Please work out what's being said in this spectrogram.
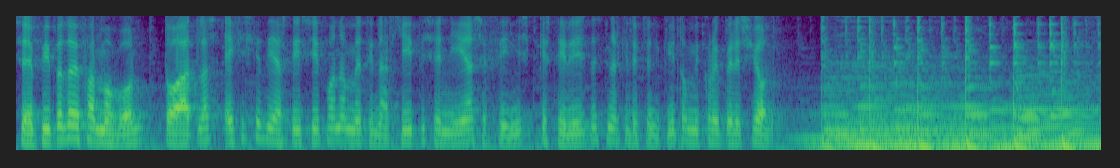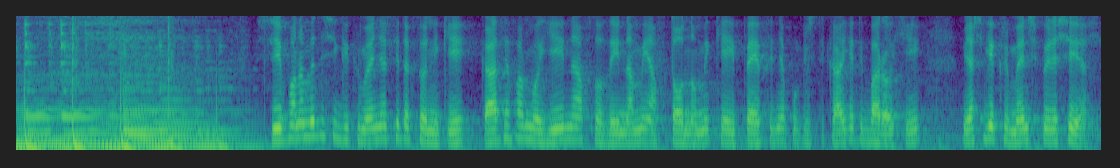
Σε επίπεδο εφαρμογών, το Atlas έχει σχεδιαστεί σύμφωνα με την αρχή της ενιαίας ευθύνης και στηρίζεται στην αρχιτεκτονική των μικροϊπηρεσιών. Σύμφωνα με τη συγκεκριμένη αρχιτεκτονική, κάθε εφαρμογή είναι αυτοδύναμη, αυτόνομη και υπεύθυνη αποκλειστικά για την παροχή μιας συγκεκριμένης υπηρεσίας.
